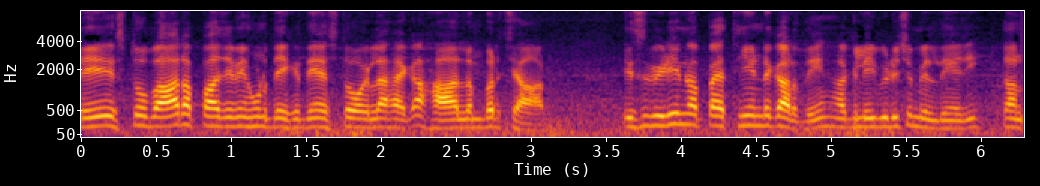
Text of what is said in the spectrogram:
ਤੇ ਇਸ ਤੋਂ ਬਾਅਦ ਆਪਾਂ ਜਿਵੇਂ ਹੁਣ ਦੇਖਦੇ ਹਾਂ, ਇਸ ਤੋਂ ਅਗਲਾ ਹੈਗਾ ਹਾਲ ਨੰਬਰ 4 ਇਸ ਵੀਡੀਓ ਨੂੰ ਆਪਾਂ ਇੱਥੇ ਐਂਡ ਕਰਦੇ ਹਾਂ। ਅਗਲੀ ਵੀਡੀਓ 'ਚ ਮਿਲਦੇ ਹਾਂ ਜੀ। ਧੰਨਵਾਦ।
